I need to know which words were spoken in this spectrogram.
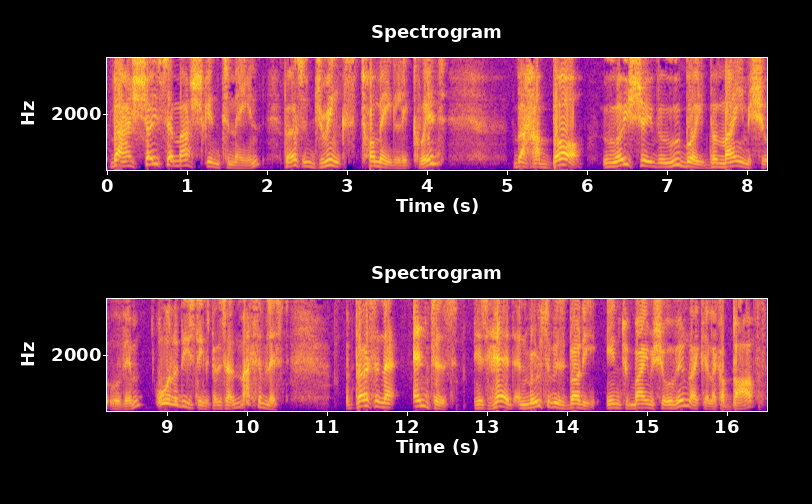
V'hashoisa mashkin tamein, person drinks tome liquid. V'haba roishay v'ruboy b'mayim shu'uvim. All of these things, but there's a massive list. A person that enters his head and most of his body into mayim shu'uvim, like a, like a bath,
